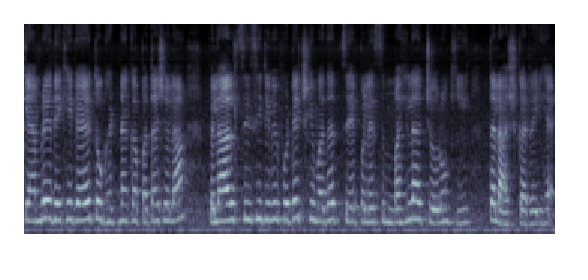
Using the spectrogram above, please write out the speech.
कैमरे देखे गए तो घटना का पता चला। फ़िलहाल सीसीटीवी फुटेज की मदद से पुलिस महिला चोरों की तलाश कर रही है।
